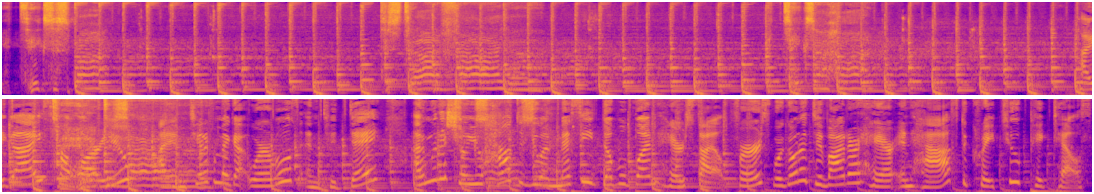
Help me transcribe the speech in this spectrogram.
It takes a spark to start a fire. It takes a heart. Hi guys? I am Tina from MakeupWearables and today I'm going to show you how to do a messy double bun hairstyle. First, we're going to divide our hair in half to create two pigtails.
